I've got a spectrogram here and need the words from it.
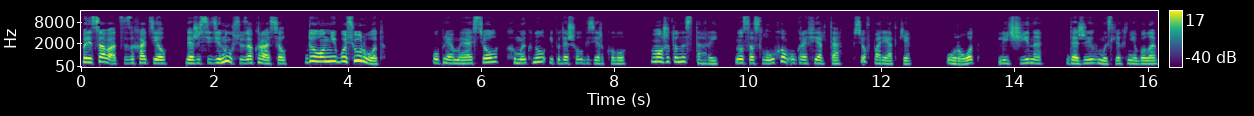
порисоваться захотел, даже седину всю закрасил. Да он, небось, урод». Упрямый осел хмыкнул и подошел к зеркалу. Может, он и старый, но со слухом у Граферта все в порядке. Урод, личина, даже и в мыслях не было.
